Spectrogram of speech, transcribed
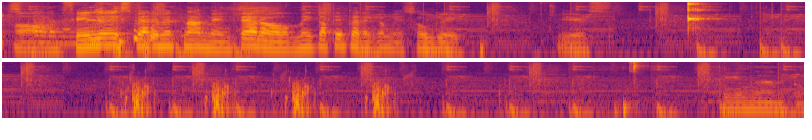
experiment. fail yung experiment namin pero may kape pa rin kami. So great. Cheers. Tignan na to.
